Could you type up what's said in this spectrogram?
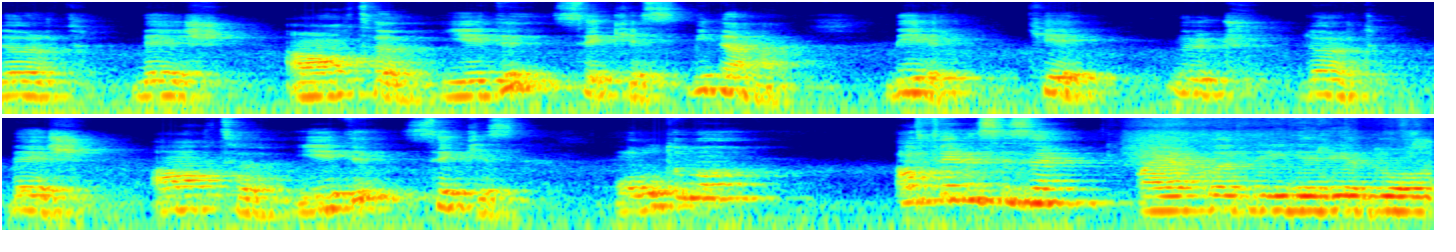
dört, beş, altı, yedi, sekiz. Bir daha. Bir, iki, üç, dört, beş, altı, yedi, sekiz. Oldu mu? Aferin size. Ayaklarını ileriye doğru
